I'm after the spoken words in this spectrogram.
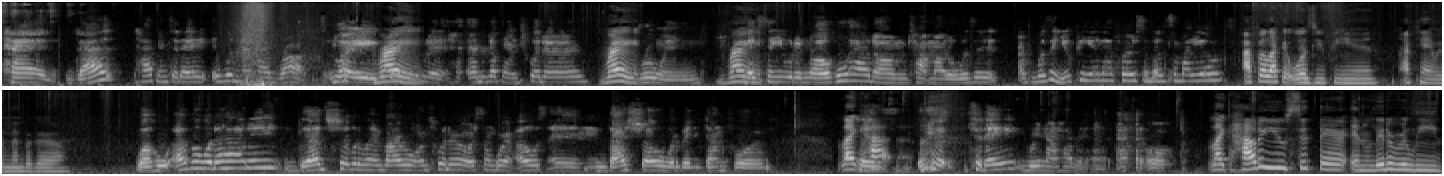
had that happened today, it wouldn't have rocked. Like, Right. would ended up on Twitter, Right. ruined. Right. Next thing you would have known, who had um top model? Was it uh, was it UPN at first and then somebody else? I feel like it was UPN. I can't remember, girl. Well, whoever would have had it, that shit would have went viral on Twitter or somewhere else, and that show would have been done for. Like how today, we're not having that at all. Like how do you sit there and literally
